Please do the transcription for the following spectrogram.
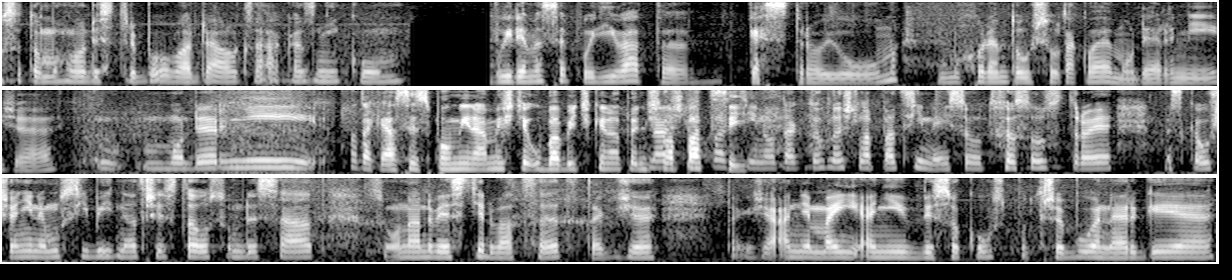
se to mohlo distribuovat dál k zákazníkům. Půjdeme se podívat eh, ke strojům. Mimochodem to už jsou takové moderní, že? Moderní... No tak já si vzpomínám ještě u babičky na ten na šlapací. šlapací. No tak tohle šlapací nejsou, to jsou stroje, dneska už ani nemusí být na 380, jsou na 220, takže takže ani nemají ani vysokou spotřebu energie,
